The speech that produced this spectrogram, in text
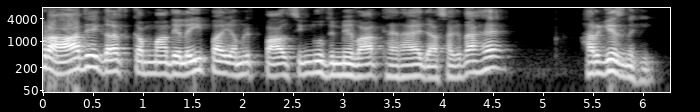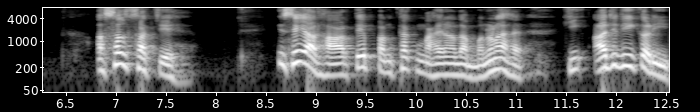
ਭਰਾ ਦੇ ਗਲਤ ਕੰਮਾਂ ਦੇ ਲਈ ਭਾਈ ਅੰਮ੍ਰਿਤਪਾਲ ਸਿੰਘ ਨੂੰ ਜ਼ਿੰਮੇਵਾਰ ਠਹਿਰਾਇਆ ਜਾ ਸਕਦਾ ਹੈ? ਹਰਗਿਜ਼ ਨਹੀਂ। ਅਸਲ ਸੱਚ ਇਹ ਹੈ, ਇਸੇ ਆਧਾਰ ਤੇ ਪੰਥਕ ਮਾਹਿਰਾਂ ਦਾ ਮੰਨਣਾ ਹੈ ਕਿ ਅੱਜ ਦੀ ਘੜੀ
